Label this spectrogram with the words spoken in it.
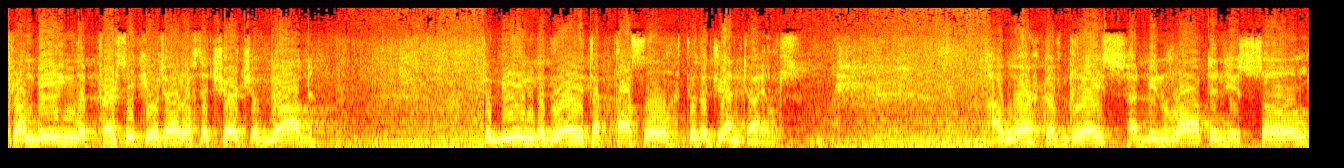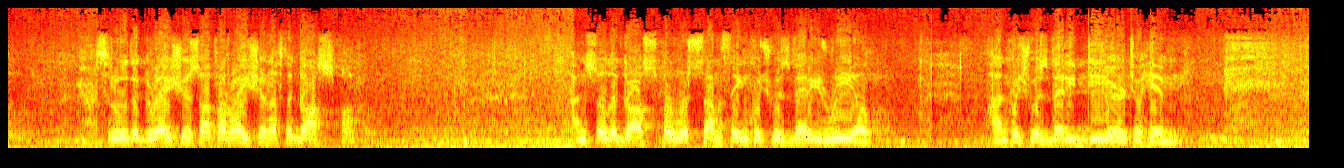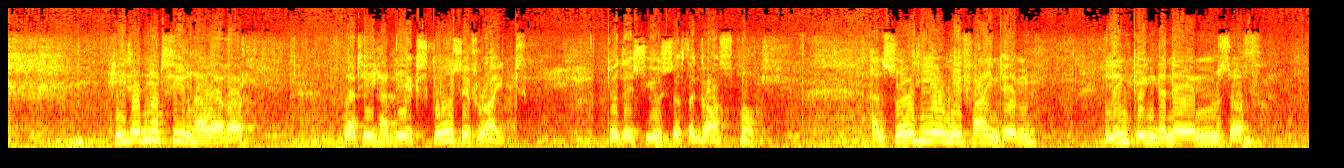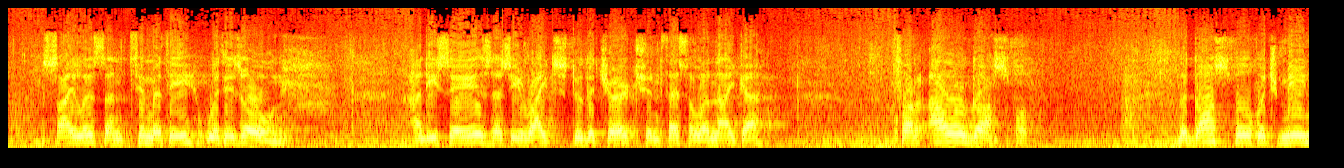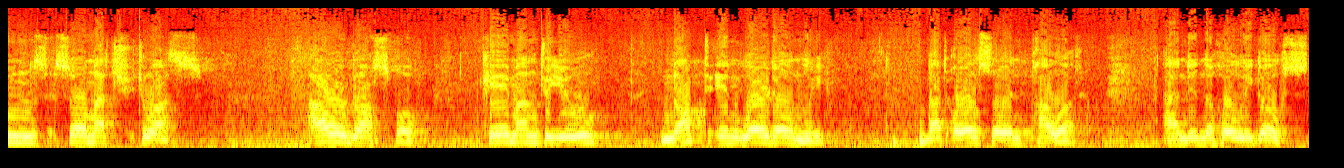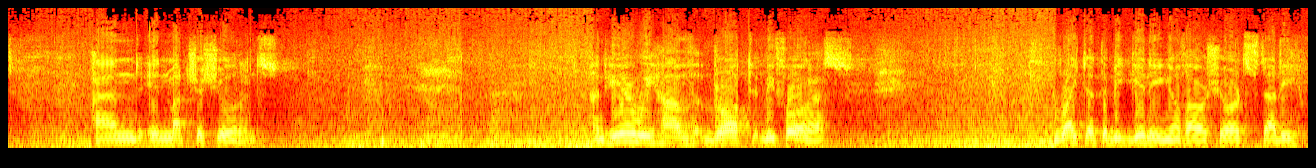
from being the persecutor of the Church of God to being the great apostle to the Gentiles. A work of grace had been wrought in his soul through the gracious operation of the gospel. And so the gospel was something which was very real and which was very dear to him. He did not feel, however, that he had the exclusive right to this use of the gospel. And so here we find him linking the names of Silas and Timothy with his own. And he says, as he writes to the church in Thessalonica, for our gospel, the gospel which means so much to us. Our gospel came unto you not in word only, but also in power and in the Holy Ghost and in much assurance. And here we have brought before us right at the beginning of our short study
